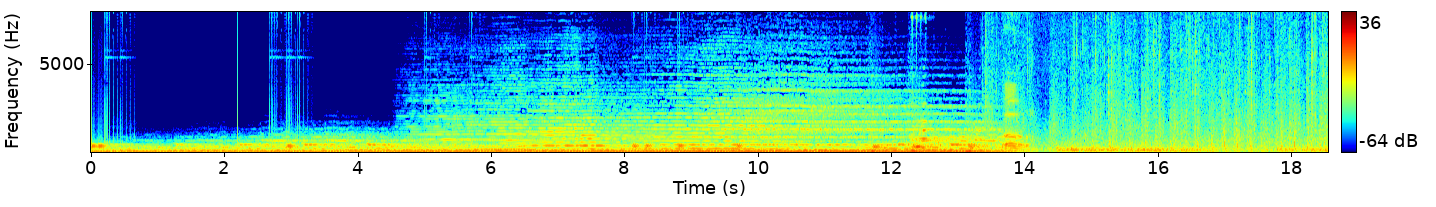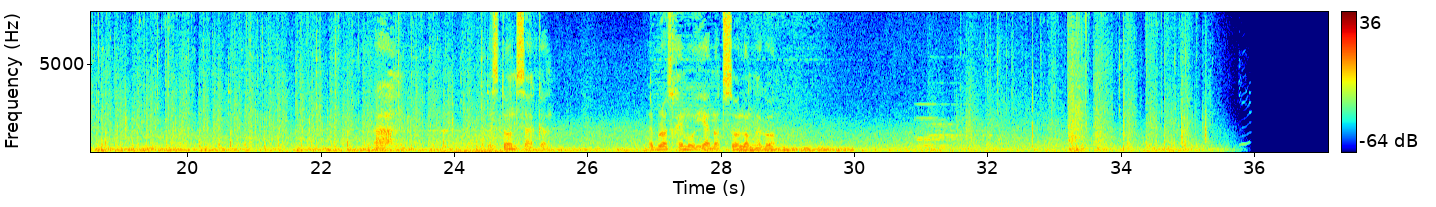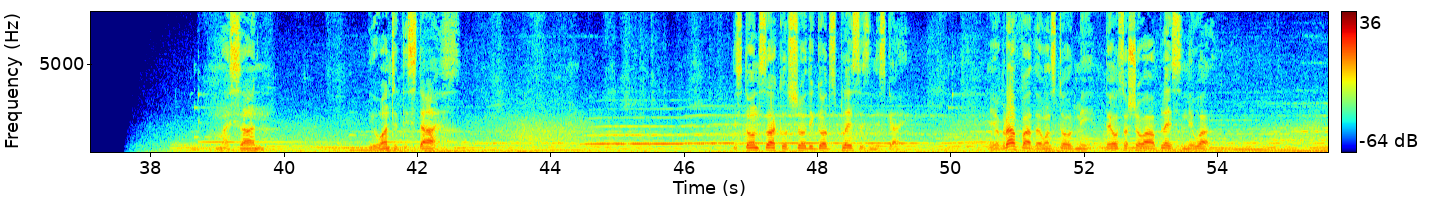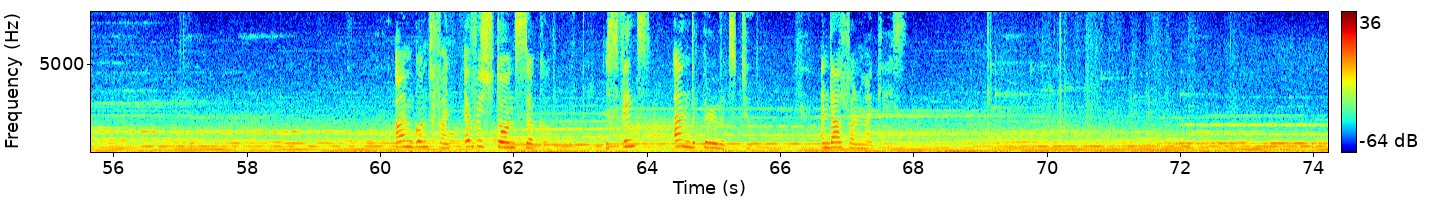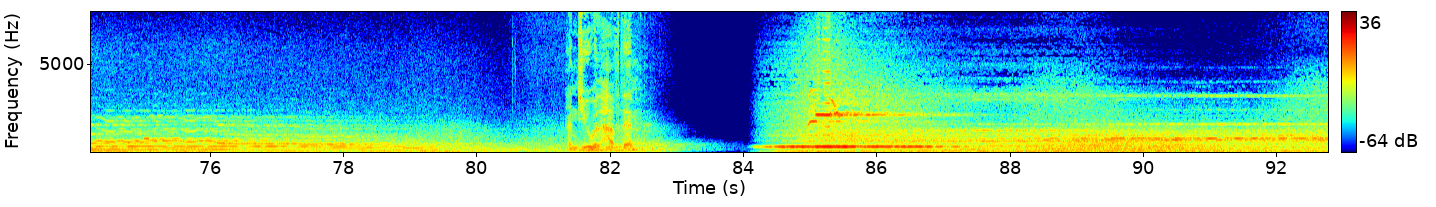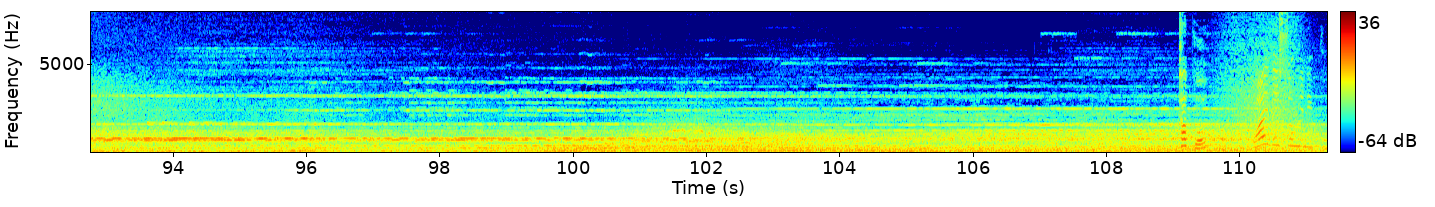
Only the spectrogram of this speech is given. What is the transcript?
Ah, the stone circle. I brought Khemu here not so long ago. My son, you wanted the stars. The stone circles show the gods' places in the sky. And your grandfather once told me they also show our place in the world. I'm going to find every stone circle, the Sphinx, and the pyramids too. And I'll find my place. You will have them. Papa, why are there so many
